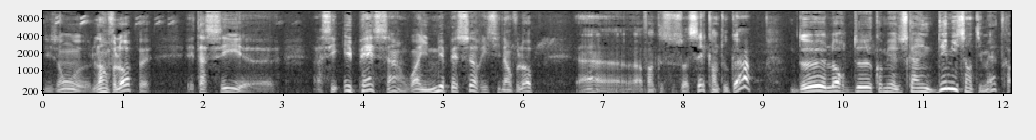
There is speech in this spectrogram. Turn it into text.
disons, euh, l'enveloppe est assez assez épaisse. Hein. On voit une épaisseur ici d'enveloppe, hein, avant que ce soit sec en tout cas, de l'ordre de combien? Jusqu'à un demi-centimètre,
